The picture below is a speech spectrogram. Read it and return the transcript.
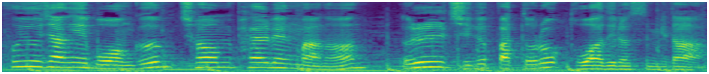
후유장애 보험금 1,800만원을 지급받도록 도와드렸습니다.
